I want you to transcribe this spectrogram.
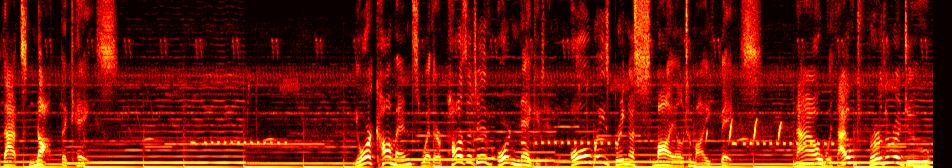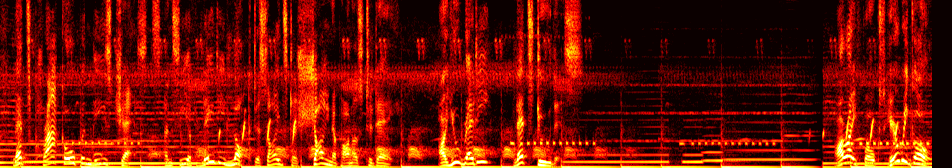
that's not the case. Your comments, whether positive or negative, always bring a smile to my face. Now, without further ado, let's crack open these chests and see if Lady Luck decides to shine upon us today. Are you ready? Let's do this. All right, folks, here we go.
